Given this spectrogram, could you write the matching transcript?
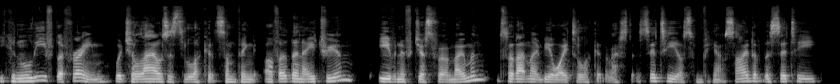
You can leave the frame, which allows us to look at something other than Atrium, even if just for a moment. So that might be a way to look at the rest of the city or something outside of the city.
